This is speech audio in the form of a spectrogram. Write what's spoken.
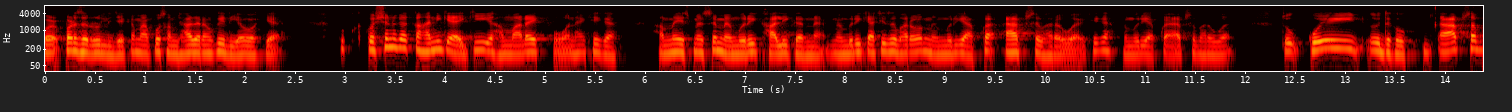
पढ़, पढ़ ज़रूर लीजिएगा मैं आपको समझा दे रहा हूँ कि दिया हुआ क्या है। तो क्वेश्चन का कहानी क्या है कि हमारा एक फ़ोन है, ठीक है? हमें इसमें से मेमोरी खाली करना है। मेमोरी क्या चीज़ से भरा हुआ है? मेमोरी आपका ऐप से भरा हुआ है, ठीक है? मेमोरी आपका ऐप से भरा हुआ है। तो कोई देखो ऐप सब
